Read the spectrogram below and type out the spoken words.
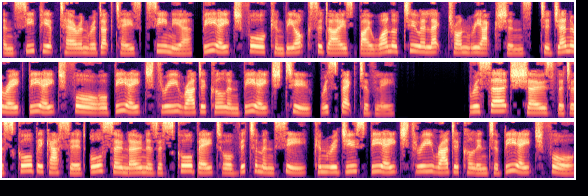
and sepiapterin reductase (SENIA). BH4 can be oxidized by one or two electron reactions to generate BH4 or BH3 radical and BH2, respectively. Research shows that ascorbic acid also known as ascorbate or vitamin C can reduce BH3 radical into BH4,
